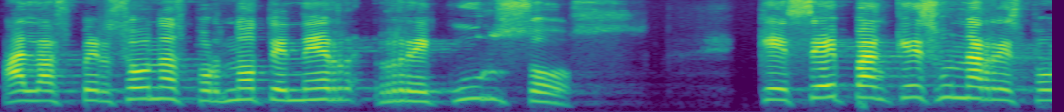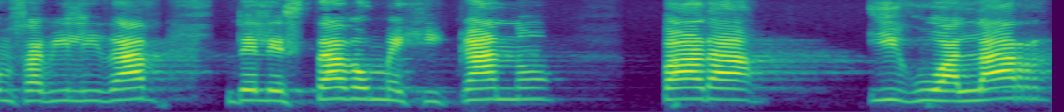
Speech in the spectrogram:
a las personas por no tener recursos, que sepan que es una responsabilidad del Estado mexicano para igualar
